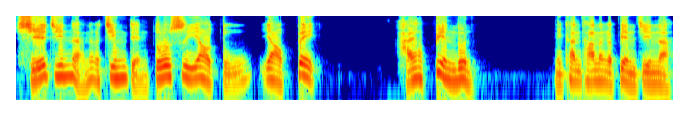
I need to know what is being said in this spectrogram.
邪经呢，那个经典都是要读、要背，还要辩论。你看他那个辩经呐，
